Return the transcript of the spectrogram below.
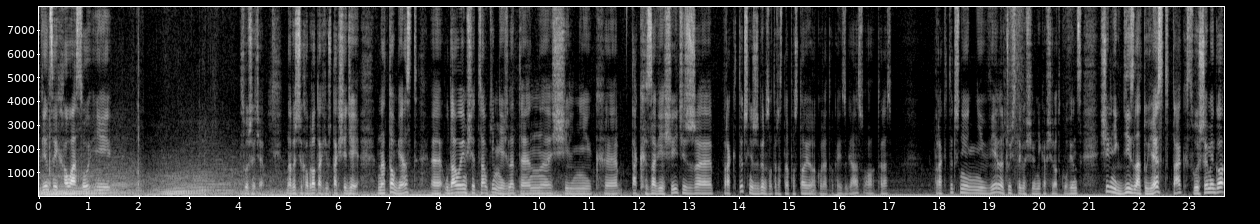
więcej hałasu i słyszycie, na wyższych obrotach już tak się dzieje. Natomiast e, udało im się całkiem nieźle ten silnik e, tak zawiesić, że praktycznie rzecz biorąc, o teraz na postoju akurat ok, zgasł, o teraz praktycznie niewiele czuć z tego silnika w środku, więc silnik diesla tu jest, tak, słyszymy go,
